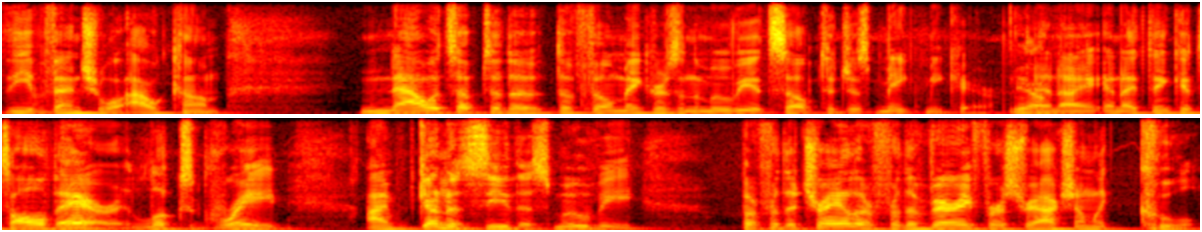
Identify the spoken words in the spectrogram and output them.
the eventual outcome. Now it's up to the the filmmakers and the movie itself to just make me care. Yeah. And I and I think it's all there. It looks great. I'm gonna see this movie, but for the trailer, for the very first reaction, I'm like, cool.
